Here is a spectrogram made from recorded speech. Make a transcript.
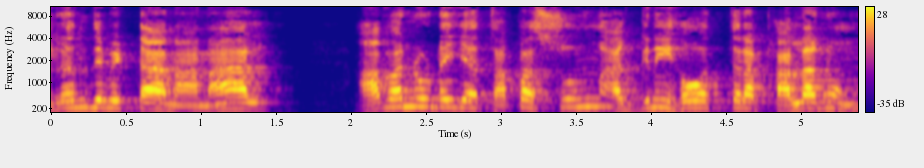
இறந்து விட்டானானால் அவனுடைய தபஸும் அக்னிஹோத்திர பலனும்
